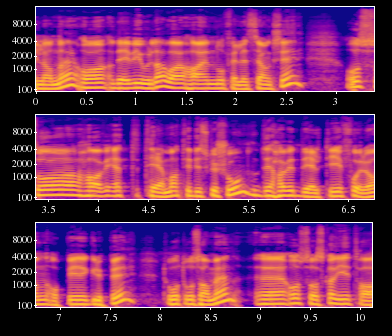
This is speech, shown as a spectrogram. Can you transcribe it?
i landet. Og det vi gjorde da, var å ha en noen felles seanser. Og så har vi et tema til diskusjon. Det har vi delt i forhånd opp i grupper. To og to sammen. Eh, Og så skal de ta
